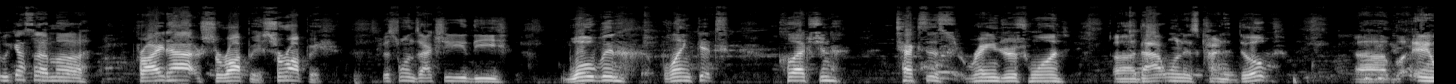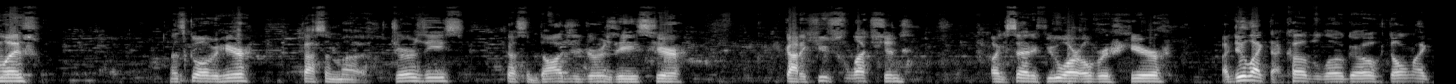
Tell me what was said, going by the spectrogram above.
we got some, uh, pride hat or serape, serape. This one's actually the woven blanket collection. Texas Rangers one. Uh, that one is kind of dope. Uh, but anyways, let's go over here. Got some uh, jerseys. Got some Dodger jerseys here. Got a huge selection. Like I said, if you are over here, I do like that Cubs logo. Don't like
